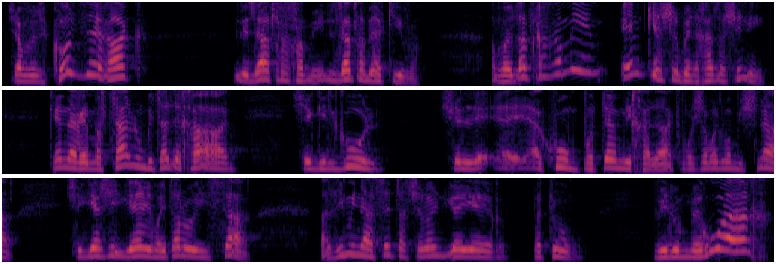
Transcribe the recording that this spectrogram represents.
עכשיו, כל זה רק לדעת חכמים, לדעת רבי עקיבא. אבל לדעת חכמים אין קשר בין אחד לשני. כן, הרי מצאנו מצד אחד שגלגול של אה, עקום פוטר מחלה, כמו שאמרנו במשנה, שגר שהתגייר אם הייתה לו עיסה, אז אם היא נעשית עד שלא יתגייר, פטור. ואילו מרוח,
